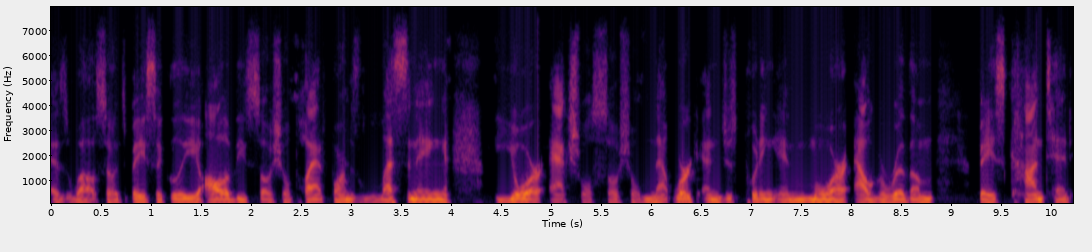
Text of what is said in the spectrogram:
as well. So it's basically all of these social platforms lessening your actual social network and just putting in more algorithm based content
